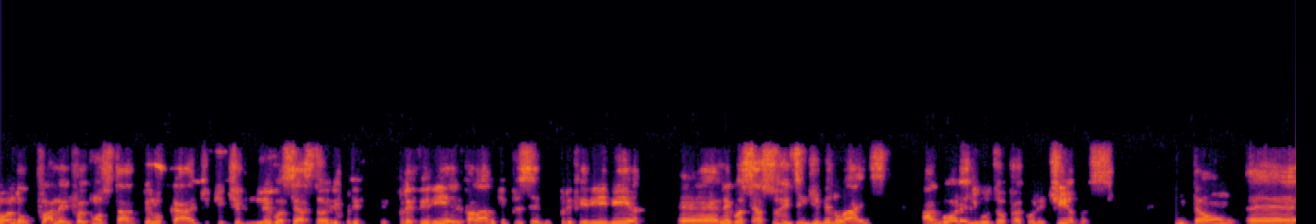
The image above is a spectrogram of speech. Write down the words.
Quando o Flamengo foi consultado pelo CAD que tipo de negociação ele preferia, ele falava que preferiria é, negociações individuais. Agora ele mudou para coletivas, então, é,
